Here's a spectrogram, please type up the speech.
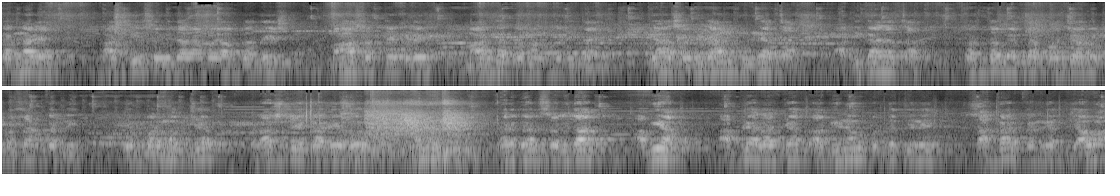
करणाऱ्या भारतीय संविधानामुळे आपला देश महासत्तेकडे मार्गक्रमण करीत आहे. या संविधान मूल्याचा अधिकाराचा कर्तव्याचा प्रचार व प्रसार करणे हे परमोच्च राष्ट्रीय कार्य हो म्हणून घर घर संविधान अभियान आपल्या राज्यात अभिनव पद्धतीने साकार करण्यात यावा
